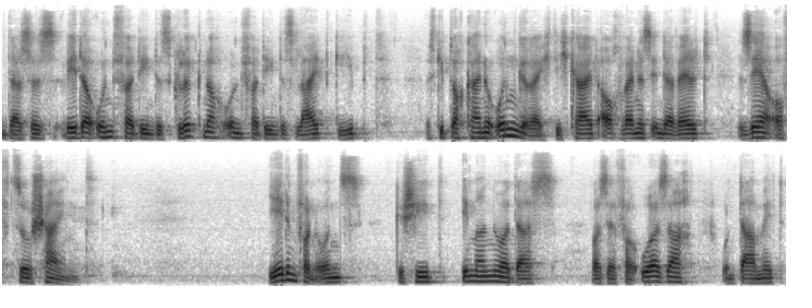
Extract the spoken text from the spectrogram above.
dass es weder unverdientes Glück noch unverdientes Leid gibt. Es gibt auch keine Ungerechtigkeit, auch wenn es in der Welt sehr oft so scheint. Jedem von uns geschieht immer nur das, was er verursacht und damit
